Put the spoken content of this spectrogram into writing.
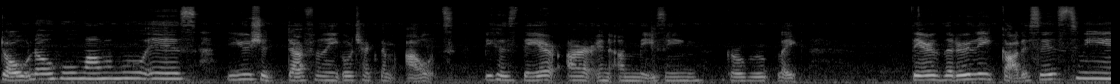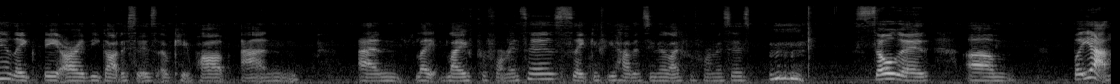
don't know who Mamamoo is you should definitely go check them out because they are an amazing girl group. Like they're literally goddesses to me. Like they are the goddesses of k-pop and and like live performances. Like if you haven't seen their live performances so good. Um but yeah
